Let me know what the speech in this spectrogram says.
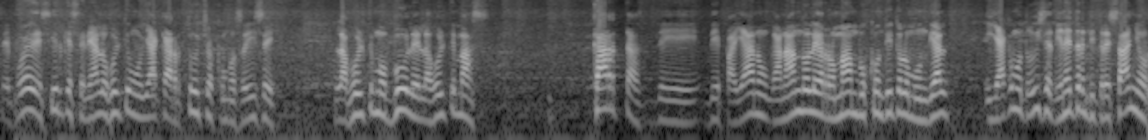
Se puede decir que serían los últimos ya cartuchos, como se dice, los últimos bullets, las últimas cartas de, de Payano, ganándole a Román, busca un título mundial. Y ya como tú dices, tiene 33 años,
